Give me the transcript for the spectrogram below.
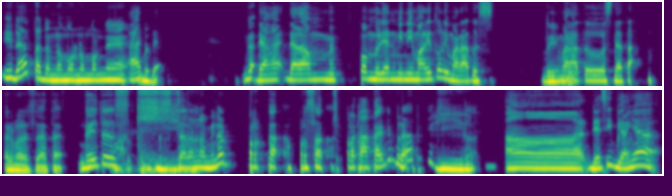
Ih data dan nomor-nomornya ada Dengan- dalam pembelian minimal itu 500 ribu. 500 data 500 data. Enggak itu se- secara nominal per, per, per kakak ini berapa nih? Gila. eh dia sih bilangnya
